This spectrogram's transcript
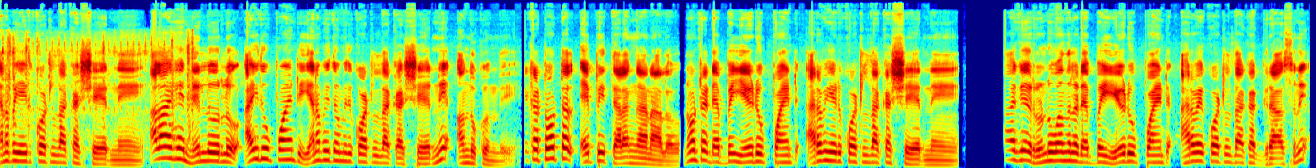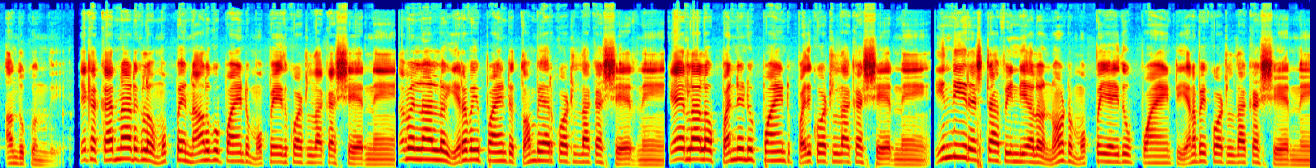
ఎనభై ఐదు కోట్ల దాకా షేర్ని అలాగే నెల్లూరులో ఐదు పాయింట్ ఎనభై తొమ్మిది కోట్ల దాకా షేర్ని అందుకుంది. ఇక టోటల్ ఏపీ తెలంగాణలో నూట డెబ్బై ఏడు పాయింట్ అరవై ఏడు కోట్ల దాకా షేర్ని. అలాగే రెండు వందల డెబ్బై ఏడు పాయింట్ అరవై కోట్ల దాకా గ్రాస్ని అందుకుంది. ఇక కర్ణాటకలో ముప్పై నాలుగు పాయింట్ ముప్పై ఐదు కోట్ల దాకా షేర్ని తమిళనాడులో ఇరవై పాయింట్ తొంభై ఆరు కోట్ల దాకా షేర్ని కేరళలో పన్నెండు పాయింట్ పది కోట్ల దాకా షేర్ని హిందీ రెస్ట్ ఆఫ్ ఇండియాలో నూట ముప్పై ఐదు పాయింట్ ఎనభై కోట్ల దాకా షేర్ని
